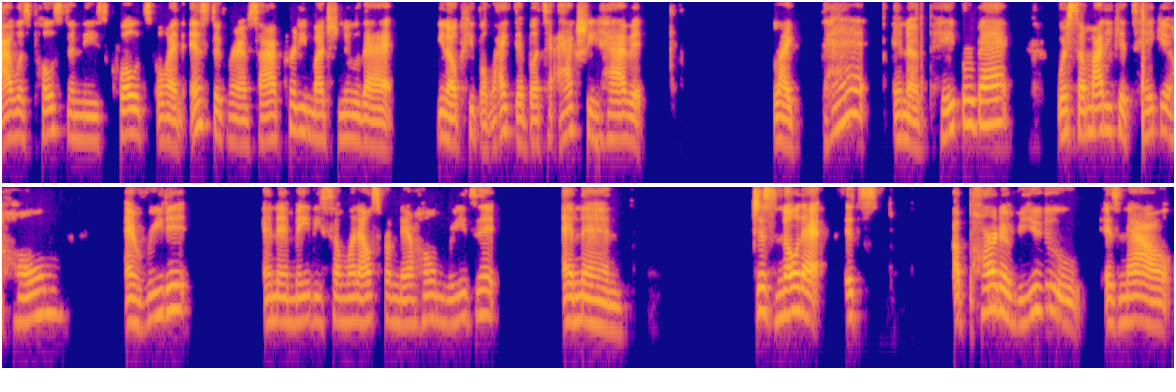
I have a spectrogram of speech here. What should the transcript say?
I was posting these quotes on Instagram, so I pretty much knew that, you know, people liked it, but to actually have it like that in a paperback where somebody could take it home and read it, and then maybe someone else from their home reads it, and then just know that it's a part of you is now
